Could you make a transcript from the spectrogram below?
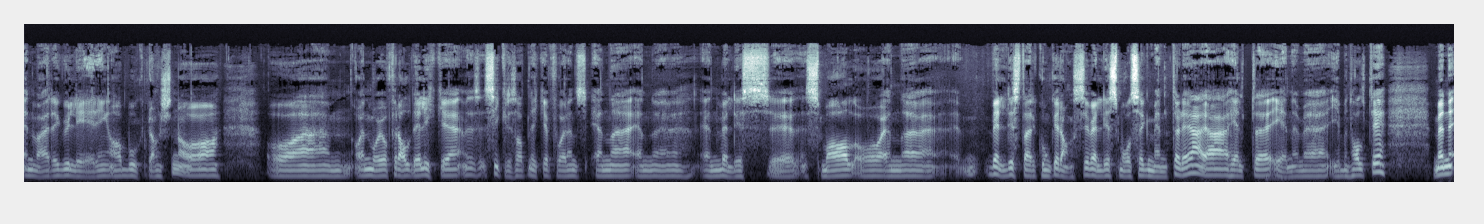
enhver regulering av bokbransjen. og og, eh, og, en må jo for all del ikke sikres at en ikke får en, en, en, en, veldig smal og en veldig sterk konkurranse i veldig små segmenter. Det er jeg helt enig med Iben Holt i. Men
